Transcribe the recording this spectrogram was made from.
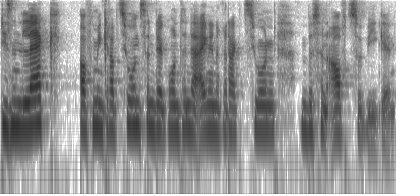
diesen Lag auf Migrationshintergrund in der eigenen Redaktion ein bisschen aufzuwiegeln.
